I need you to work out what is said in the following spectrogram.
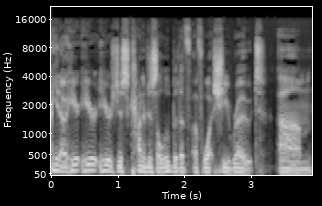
you know, here, here, here's just kind of just a little bit of, of what she wrote. Um,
